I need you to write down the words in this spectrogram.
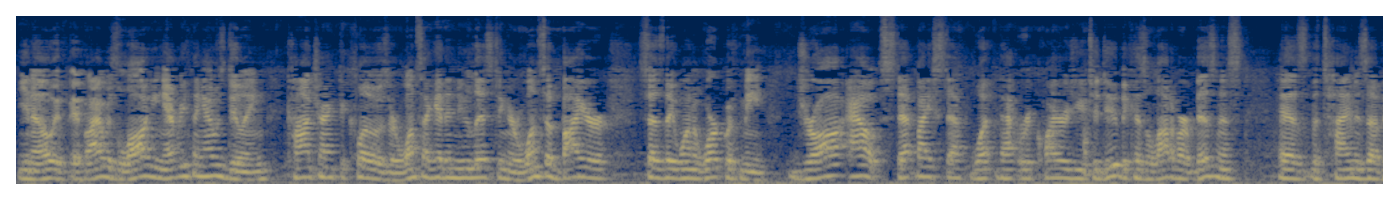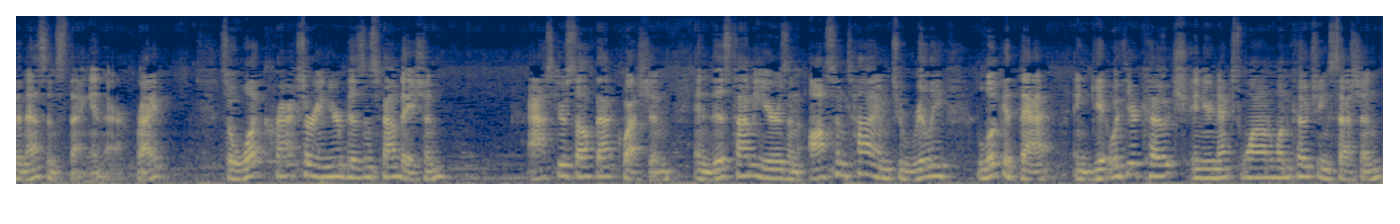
you know, if, if I was logging everything I was doing, contract to close, or once I get a new listing, or once a buyer says they want to work with me, draw out step by step what that requires you to do because a lot of our business has the time is of an essence thing in there, right? So, what cracks are in your business foundation? Ask yourself that question. And this time of year is an awesome time to really look at that and get with your coach in your next one on one coaching session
